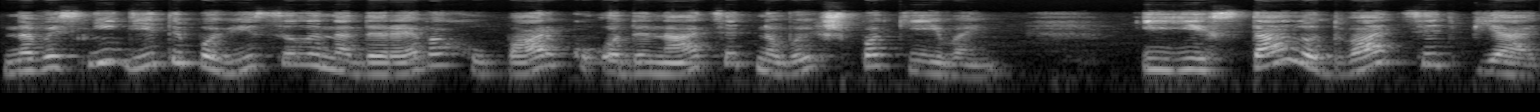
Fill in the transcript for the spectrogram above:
Навесні діти повісили на деревах у парку 11 нових шпаківень, і їх стало 25.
